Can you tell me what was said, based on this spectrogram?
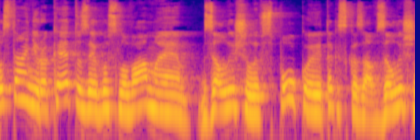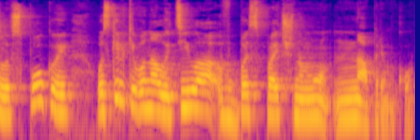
Останню ракету, за його словами, залишили в спокої, так і сказав, залишили в спокої, оскільки вона летіла в безпечному напрямку.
